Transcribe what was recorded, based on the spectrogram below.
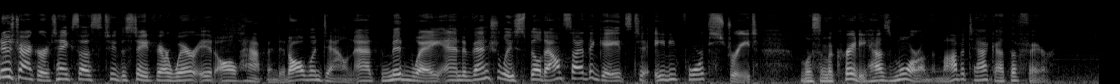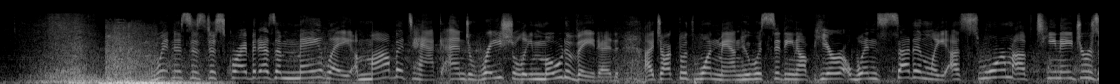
News Tracker takes us to the State Fair where it all happened. It all went down at the Midway and eventually spilled outside the gates to 84th Street. Melissa McCready has more on the mob attack at the fair. Describe it as a melee, a mob attack, and racially motivated. I talked with one man who was sitting up here when suddenly a swarm of teenagers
